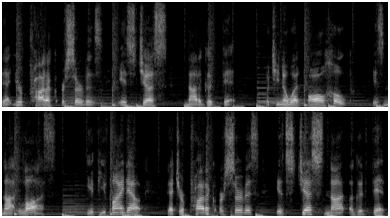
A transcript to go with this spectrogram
that your product or service is just not a good fit. But you know what? All hope is not lost if you find out that your product or service is just not a good fit.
